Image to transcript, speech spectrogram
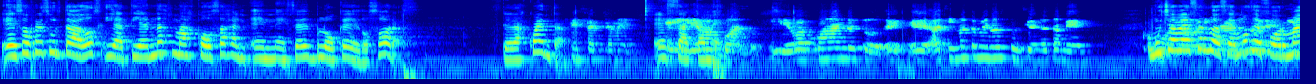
esos resultados y atiendas más cosas en, ese bloque de dos horas? ¿Te das cuenta? Exactamente. Exactamente. Ir evacuando, ir evacuando todo. Eh, eh, así más o menos funciona también. Muchas veces lo hacemos de forma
